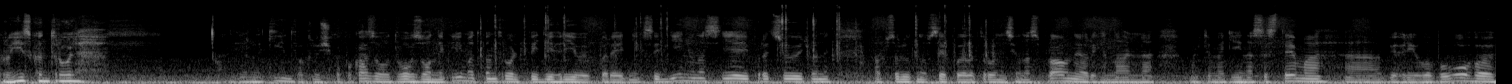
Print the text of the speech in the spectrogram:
Круїз контроль. Вірники, два ключика показував. Двохзонний клімат-контроль, підігріви передніх сидінь у нас є і працюють вони. Абсолютно все по електроніці у нас справне, оригінальна мультимедійна система, е, обігрів лобового,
